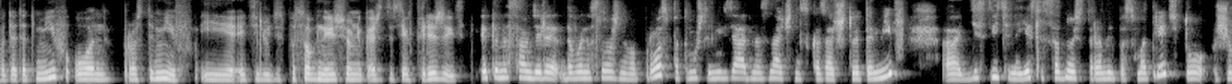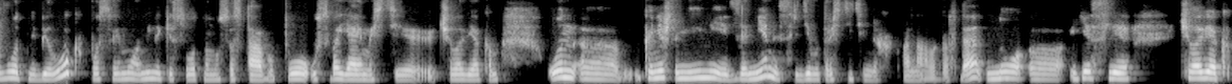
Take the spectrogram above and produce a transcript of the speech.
вот этот миф, он просто миф, и эти люди способны еще, мне кажется, всех пережить. Это на самом деле довольно сложный вопрос, потому что нельзя однозначно сказать, что это миф. А, действительно, если с одной стороны посмотреть, то животный белок по своему аминокислотному составу, по усвояемости человеком, он, а, конечно, не имеет замены среди вот растительных аналогов, да, но а, если человек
